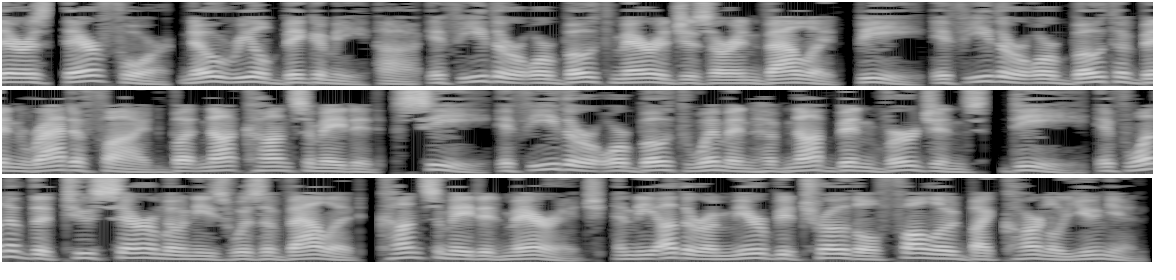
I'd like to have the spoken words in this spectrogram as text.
There is, therefore, no real bigamy a if either or both marriages are invalid, b if either or both have been ratified but not consummated, c if either or both women have not been virgins, d if one of the two ceremonies was a valid, consummated marriage, and the other a mere betrothal followed by carnal union.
